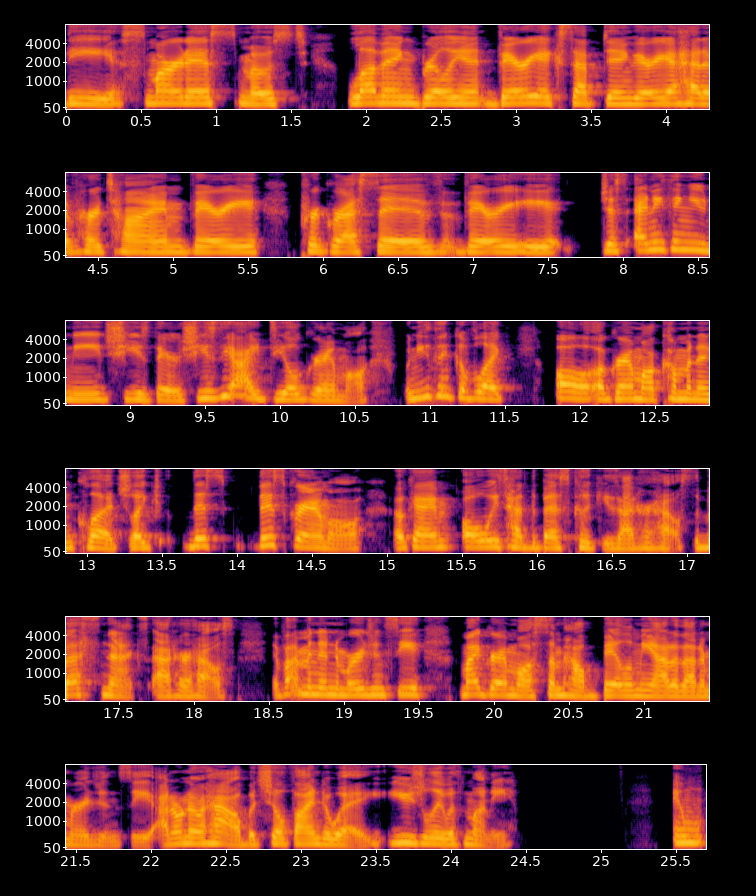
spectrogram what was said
the smartest, most loving, brilliant, very accepting, very ahead of her time, very progressive, very just anything you need, she's there. She's the ideal grandma. When you think of like, oh, a grandma coming in clutch, like this this grandma, okay, always had the best cookies at her house, the best snacks at her house. If I'm in an emergency, my grandma somehow bailing me out of that emergency. I don't know how, but she'll find a way, usually with money. And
